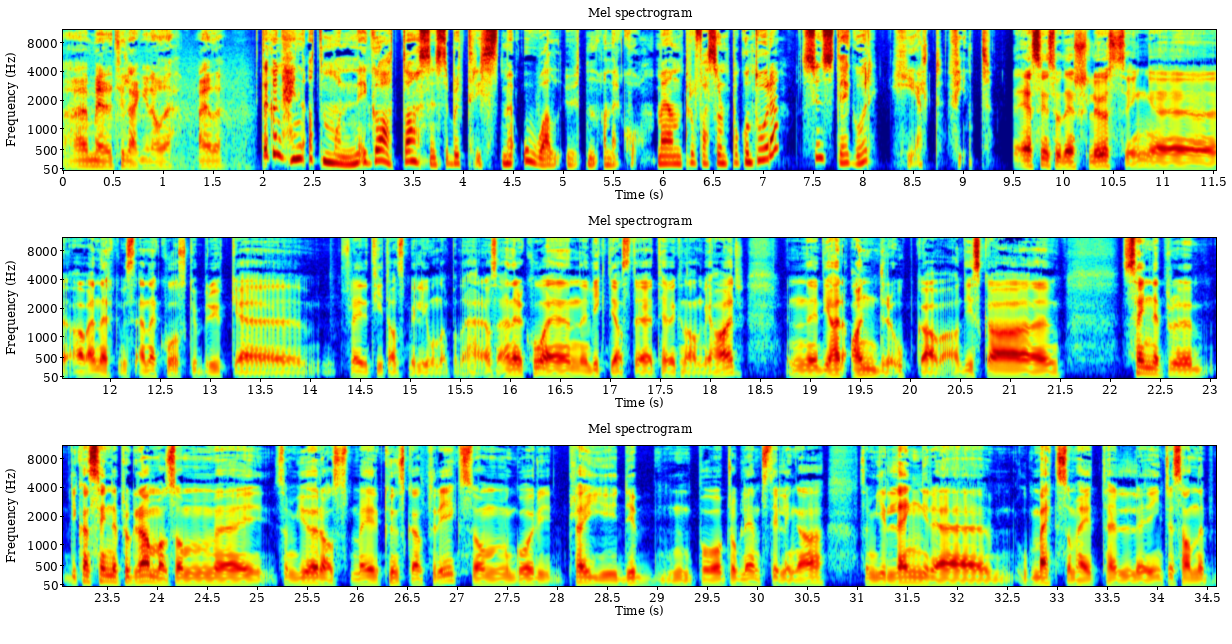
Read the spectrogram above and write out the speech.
Jeg er mer tilhenger av det. Jeg er det. Det kan hende at mannen i gata syns det blir trist med OL uten NRK, men professoren på kontoret syns det går helt fint. Jeg syns jo det er en sløsing eh, av NRK, hvis NRK skulle bruke eh, flere titalls millioner på det her. Altså, NRK er den viktigste TV-kanalen vi har, men de har andre oppgaver. De skal sende, de kan sende programmer som, eh, som gjør oss mer kunnskapsrike, som går pløyer i dybden på problemstillinger, som gir lengre oppmerksomhet til interessante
